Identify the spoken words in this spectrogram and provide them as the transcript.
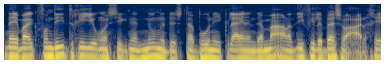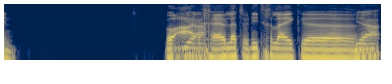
Nee, maar ik vond die drie jongens die ik net noemde, dus Tabouni, Klein en Dermane, die vielen best wel aardig in. Wel Ja. aardig, hè? Laten we niet gelijk eh Ja,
